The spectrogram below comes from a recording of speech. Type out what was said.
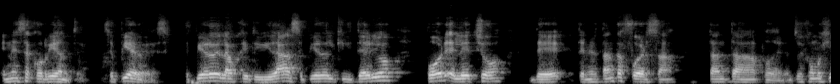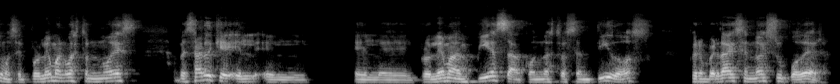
en esa corriente. Se pierde, se pierde la objetividad, se pierde el criterio por el hecho de tener tanta fuerza, tanta poder. Entonces, como dijimos, el problema nuestro no es, a pesar de que el, el, el, el problema empieza con nuestros sentidos, pero en verdad ese no es su poder.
